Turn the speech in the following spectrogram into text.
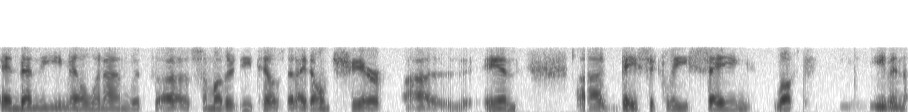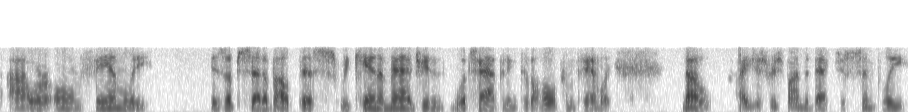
and then the email went on with uh, some other details that i don't share uh, and uh, basically saying look even our own family is upset about this. We can't imagine what's happening to the Holcomb family. Now, I just responded back just simply,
